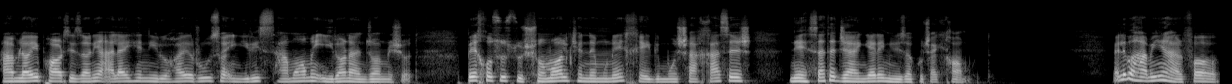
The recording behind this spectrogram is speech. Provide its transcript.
حمله پارتیزانی علیه نیروهای روس و انگلیس تمام ایران انجام می‌شد. به خصوص تو شمال که نمونه خیلی مشخصش نهست جنگل میرزا کوچک خان بود. ولی با همه این حرفا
